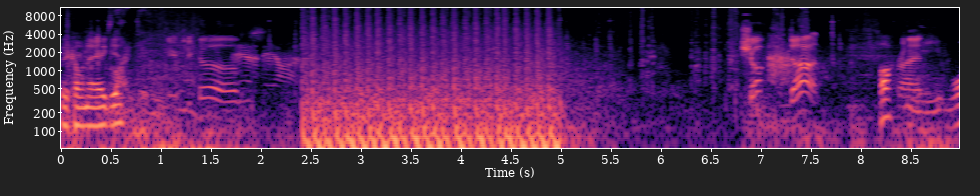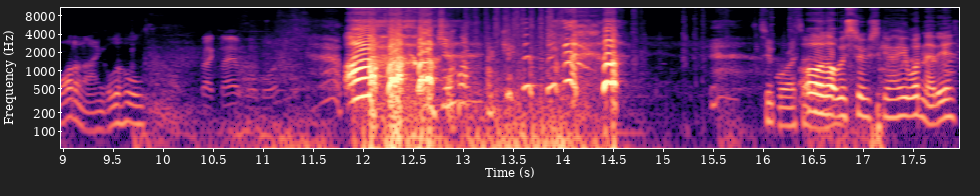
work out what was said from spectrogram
They're coming A again. Here she comes. Shot done. Fuck Ryan. me, what an angle to hold. Right, can I have one more? Oh! Two more I said. oh, that was so scary. What an idiot.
